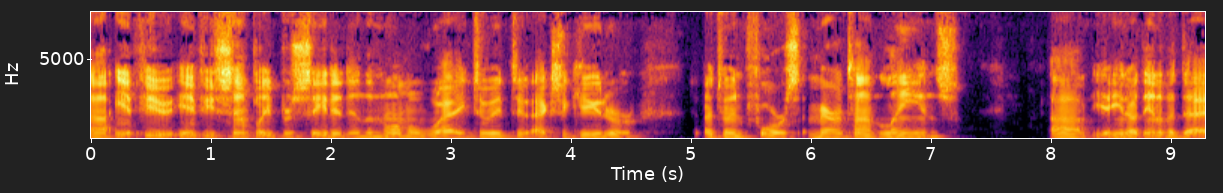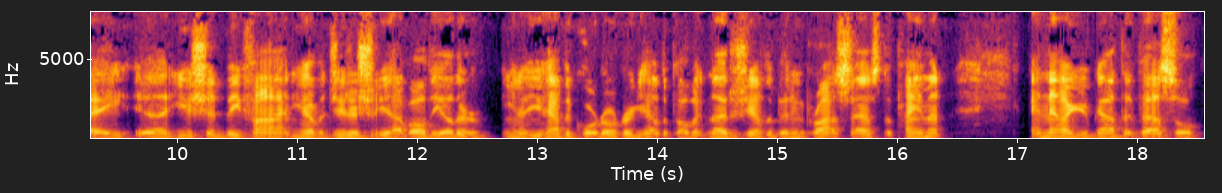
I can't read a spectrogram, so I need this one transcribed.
uh, if you if you simply proceeded in the normal way to to execute or uh, to enforce maritime liens, uh, you know, at the end of the day, uh, you should be fine. You have a judicial, you have all the other, you know, you have the court order, you have the public notice, you have the bidding process, the payment, and now you've got the vessel.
